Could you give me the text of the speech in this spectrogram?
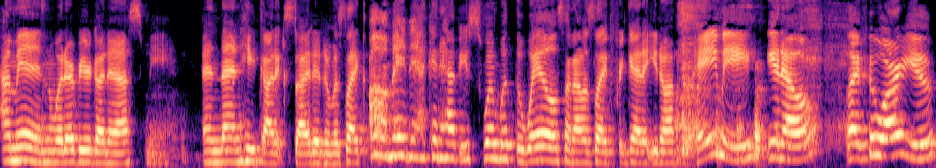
I'm in, whatever you're going to ask me. And then he got excited and was like, Oh, maybe I can have you swim with the whales. And I was like, Forget it. You don't have to pay me. You know, like, who are you?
